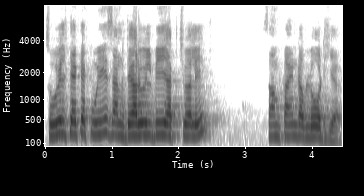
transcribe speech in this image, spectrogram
So we will take a quiz and there will be actually some kind of load here.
